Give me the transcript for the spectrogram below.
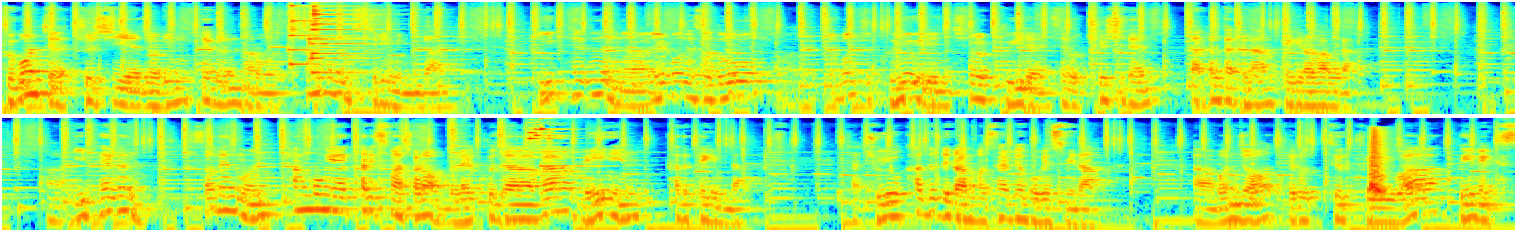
두 번째 출시 예정인 팩은 바로 창문 스트림입니다. 이 팩은 어, 일본에서도 어, 저번 주 금요일인 7월 9일에 새로 출시된 따끈따끈한 팩이라고 합니다. 아, 이 팩은 써낸문 항공의 카리스마처럼 레쿠자가 메인인 카드팩입니다. 자, 주요 카드들을 한번 살펴보겠습니다. 아, 먼저 데로트 V와 VMAX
